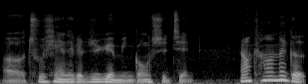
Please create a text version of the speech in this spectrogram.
呃，出现这个日月民工事件，然后看到那个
